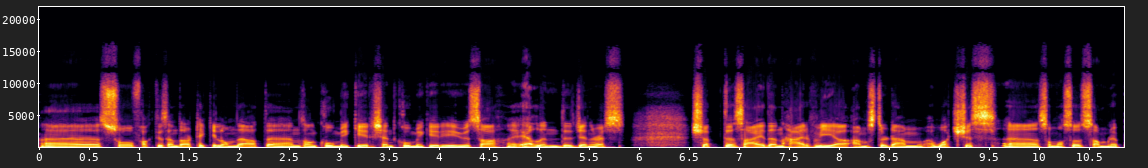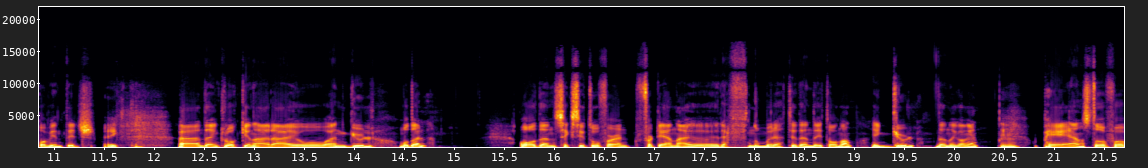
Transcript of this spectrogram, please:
uh, så faktisk en artikkel om det, at en sånn komiker, kjent komiker i USA, Ellen DeGeneres, kjøpte seg den her via Amsterdam Watches, som også samler på vintage. Riktig. Den klokken her er jo en gull modell. Og den 6241 er jo ref-nummeret til den Daytonaen, i gull denne gangen. Mm. P1 står for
